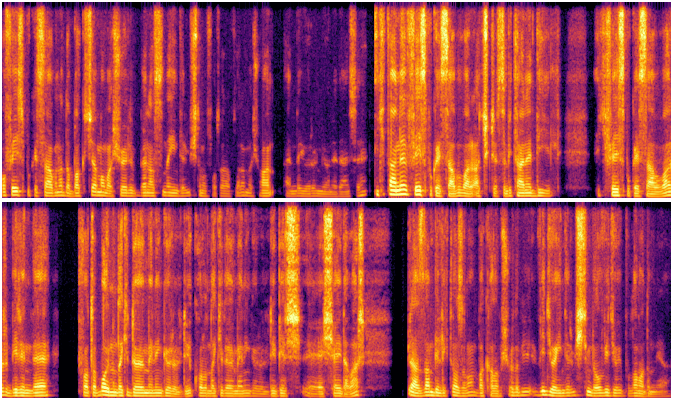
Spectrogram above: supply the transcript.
O Facebook hesabına da bakacağım ama şöyle ben aslında indirmiştim o fotoğrafları ama şu an bende görünmüyor nedense. 2 tane Facebook hesabı var açıkçası. 1 tane değil. 2 Facebook hesabı var. Birinde foto boynundaki dövmenin görüldüğü, kolundaki dövmenin görüldüğü bir, eee, şey de var. Birazdan birlikte o zaman bakalım. Şurada bir video indirmiştim de o videoyu bulamadım ya.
